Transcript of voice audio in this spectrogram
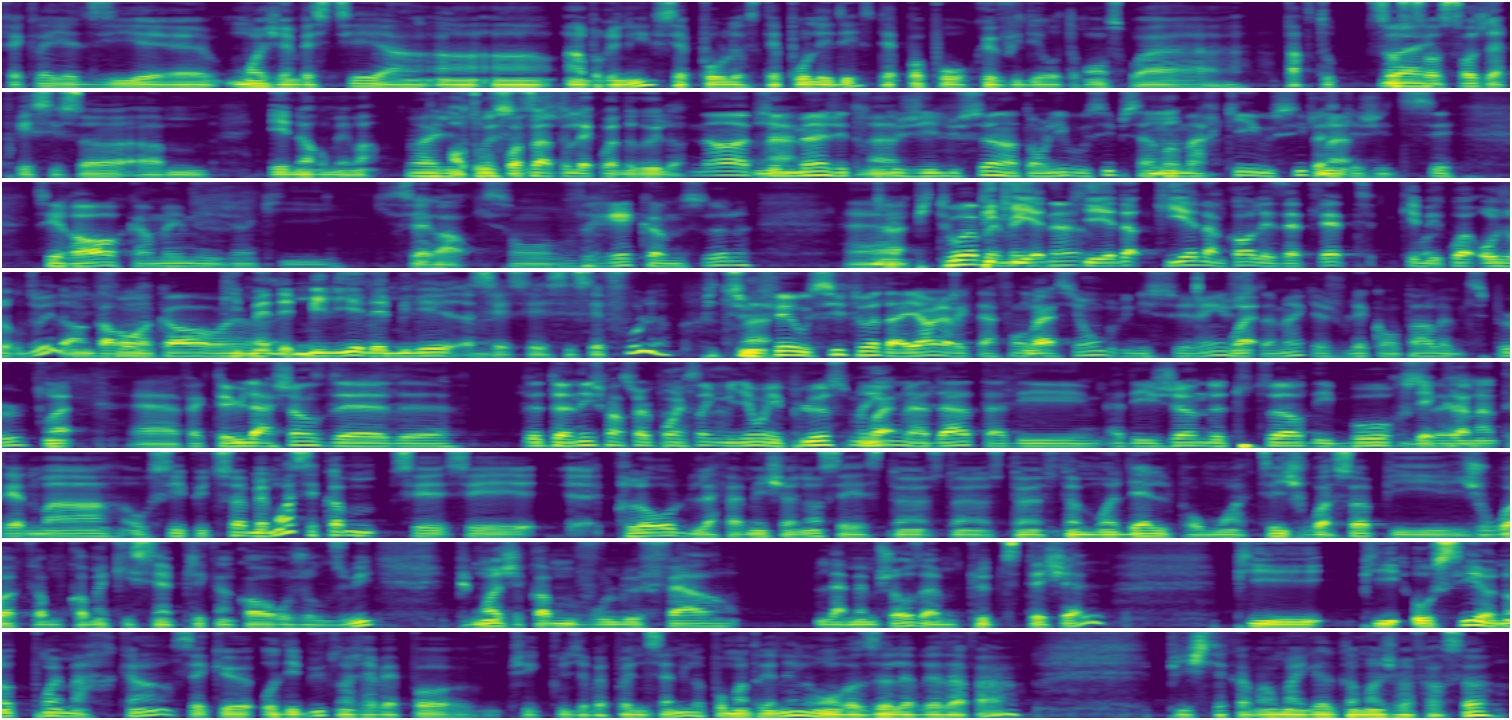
Fait que là, il a dit, euh, moi, j'ai investi en, en, en, en Bruni. C'est pour le- C'était pour l'aider. C'était pas pour que Vidéotron soit partout. Ça, Ouais. ça, ça, j'apprécie ça euh, énormément. Ouais, On trouve pas ça- à tous les coins de rue, là. Non, absolument. J'ai trouvé, Ouais. j'ai lu ça dans ton livre aussi, puis ça m'a Mm. marqué aussi parce que j'ai dit c'est c'est rare quand même les gens qui qui C'est sont, rare. qui sont vrais comme ça. là. Euh. Puis toi, ben qui, maintenant, aide, qui, aide, qui aide encore les athlètes québécois aujourd'hui, là, Ils encore. font là. encore, ouais, qui met des milliers et des milliers. C'est, fou, là. puis tu le fais aussi toi d'ailleurs avec ta fondation Bruni Surin justement que je voulais qu'on parle un petit peu. Ouais. Euh, fait que tu as eu la chance de, de, de donner, je pense, 1,5 million et plus même Ouais. à date à des, à des jeunes de toutes sortes, des bourses. Des euh, camps d'entraînement aussi, puis tout ça. Mais moi, c'est comme, c'est, c'est euh, Claude, la famille Chagnon, c'est, c'est, un, c'est, un, c'est, un, c'est un modèle pour moi. Tu sais, je vois ça, puis je vois comme, comment il s'implique encore aujourd'hui. Puis moi, j'ai comme voulu faire la même chose à une plus petite échelle. Puis, puis aussi, un autre point marquant, c'est que au début, quand j'avais pas, j'avais pas une scène là, pour m'entraîner, là, on va se dire les vraies affaires. Puis j'étais comme, oh my god, comment je vais faire ça?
